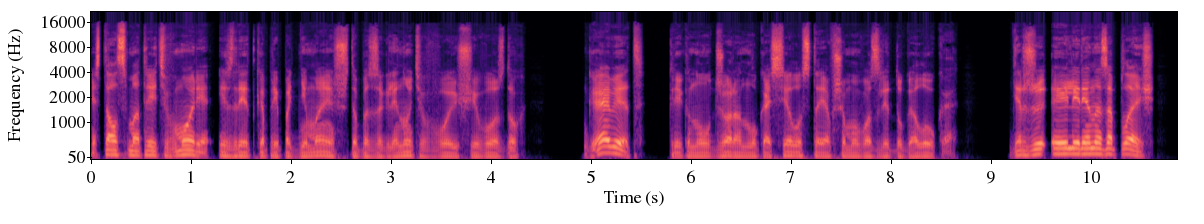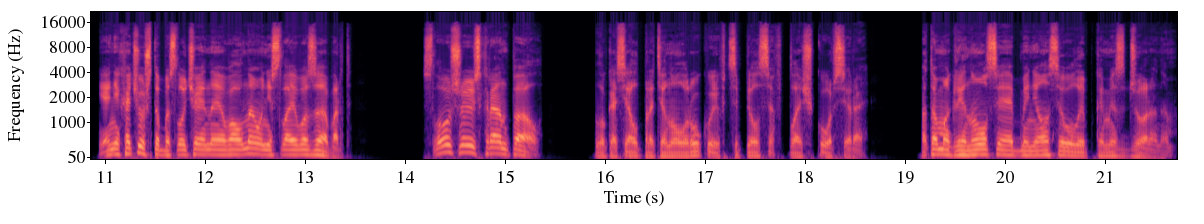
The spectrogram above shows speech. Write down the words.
и стал смотреть в море, изредка приподнимаясь, чтобы заглянуть в воющий воздух. «Гавит!» — крикнул Джоран Лукаселу, стоявшему возле дуголука. Держи Эйлерина за плащ. Я не хочу, чтобы случайная волна унесла его за борт». «Слушаюсь, Хранпал». Лукасел протянул руку и вцепился в плащ курсера. Потом оглянулся и обменялся улыбками с Джораном.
